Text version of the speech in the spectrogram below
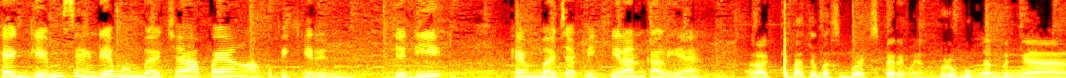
kayak games yang dia membaca apa yang aku pikirin. Jadi kayak membaca pikiran kali ya. Eh, kita coba sebuah eksperimen berhubungan dengan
